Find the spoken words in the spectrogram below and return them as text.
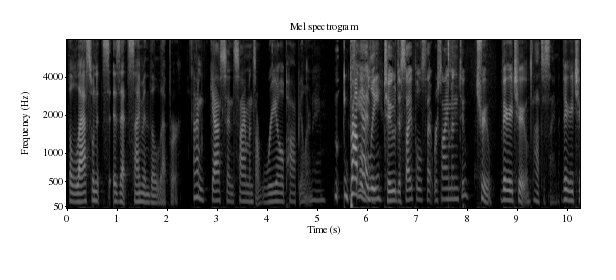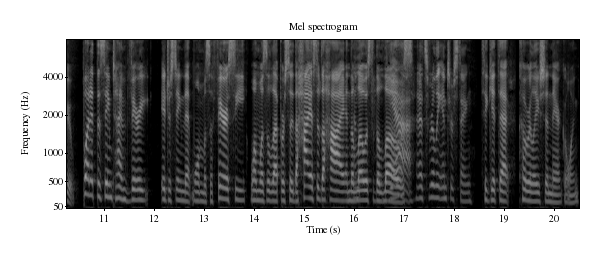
the last one is at Simon the leper. I'm guessing Simon's a real popular name. Probably two disciples that were Simon too. true. Very true. Lots of Simon. Very true. But at the same time, very interesting that one was a Pharisee, one was a leper. So the highest of the high and the lowest of the lows. Yeah, that's really interesting. to get that correlation there going.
